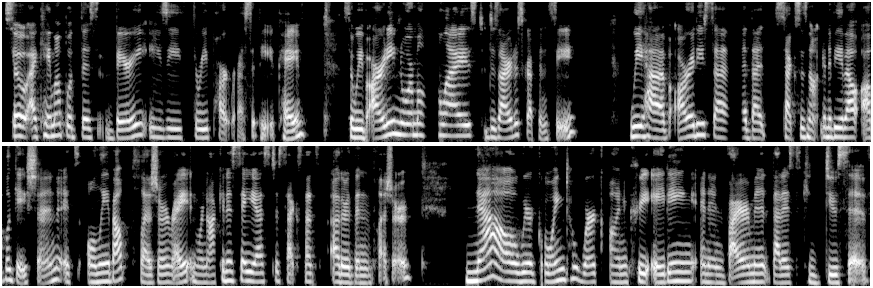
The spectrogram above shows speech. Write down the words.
So I came up with this very easy three part recipe. Okay. So we've already normalized desire discrepancy we have already said that sex is not going to be about obligation. It's only about pleasure, right? And we're not going to say yes to sex that's other than pleasure. Now we're going to work on creating an environment that is conducive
